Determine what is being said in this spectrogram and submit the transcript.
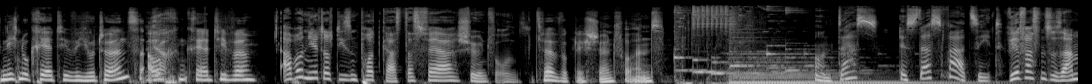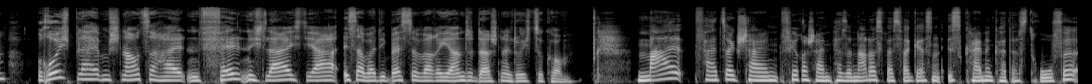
nicht nur kreative U-Turns, auch Ja. kreative. Abonniert doch diesen Podcast, das wäre schön für uns. Das wäre wirklich schön für uns. Und das ist das Fazit. Wir fassen zusammen, ruhig bleiben, Schnauze halten, fällt nicht leicht, ja, ist aber die beste Variante, da schnell durchzukommen. Mal Fahrzeugschein, Führerschein, Personalausweis vergessen ist keine Katastrophe.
